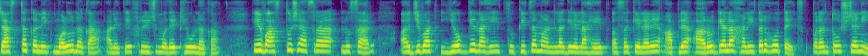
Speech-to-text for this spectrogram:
जास्त कणिक मळू नका आणि ते फ्रीजमध्ये ठेवू नका. हे वास्तुशास्त्रानुसार अजिबात योग्य नाही चुकीचं मानलं गेलेलं आहे असं केल्याने आपल्या आरोग्याला हानी तर होतेच परंतु शनी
